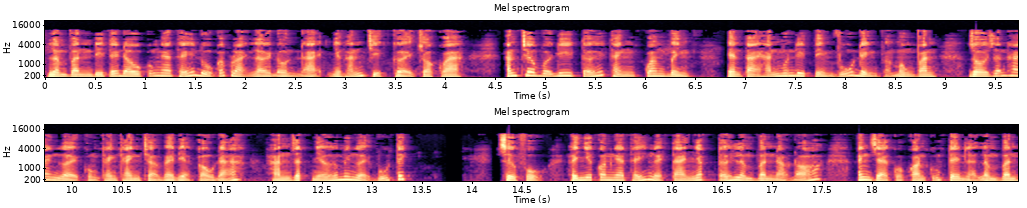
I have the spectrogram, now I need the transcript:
Lâm vân đi tới đâu cũng nghe thấy đủ các loại lời đồn đại, nhưng hắn chỉ cười cho qua. Hắn chưa vội đi tới thành quang bình. Hiện tại hắn muốn đi tìm vũ đình và mông văn, rồi dẫn hai người cùng thanh thanh trở về địa cầu đã. Hắn rất nhớ mấy người vũ tích sư phụ, hình như con nghe thấy người ta nhắc tới lâm vân nào đó. Anh rể của con cũng tên là lâm vân.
